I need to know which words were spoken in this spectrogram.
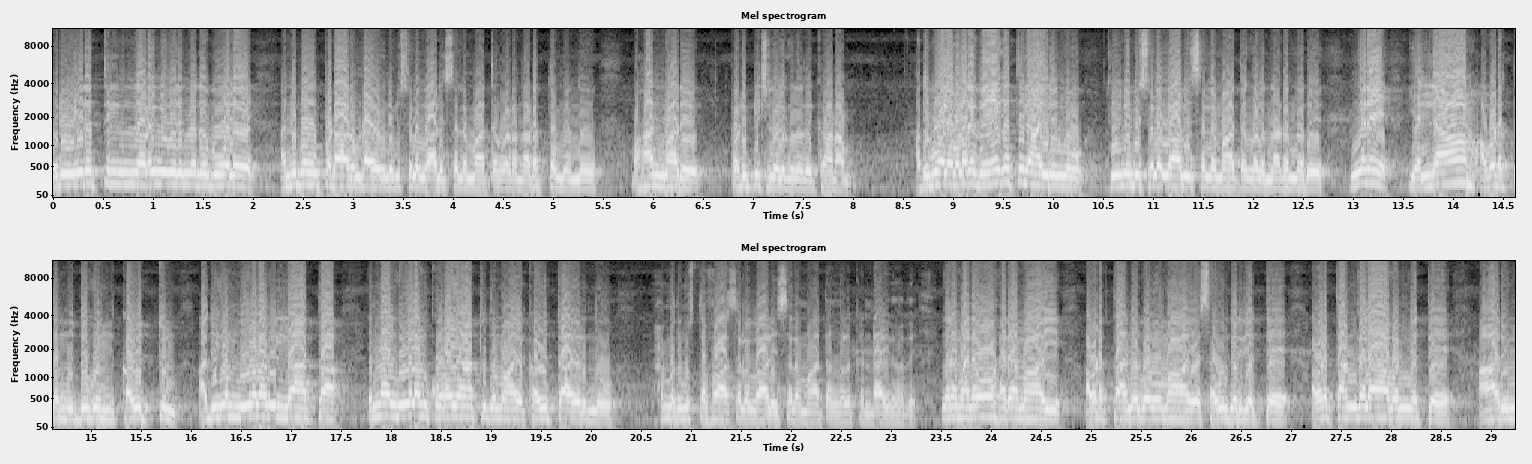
ഒരു ഉയരത്തിൽ നിന്ന് ഇറങ്ങി വരുന്നത് പോലെ അനുഭവപ്പെടാറുണ്ടായിരുന്നു നബി സല്ലല്ലാഹു അലൈഹി വസല്ലമ തങ്ങളുടെ നടത്തം എന്ന് മഹാന്മാര് പഠിപ്പിച്ചു നൽകുന്നത് കാണാം. അതുപോലെ വളരെ വേഗത്തിലായിരുന്നു തിരുനബി സല്ലല്ലാഹു അലൈഹി വസല്ലമ തങ്ങൾ നടന്നത്. ഇങ്ങനെ എല്ലാം അവിടുത്തെ മുതുകും കഴുത്തും അധികം നീളമില്ലാത്ത എന്നാൽ നീളം കുറയാത്തതുമായ കഴുത്തായിരുന്നു മുഹമ്മദ് മുസ്തഫ സല്ലല്ലാഹു അലൈഹി വസല്ലമ തങ്ങൾക്ക് ഉണ്ടായിരുന്നത്. ഇങ്ങനെ മനോഹരമായി അവിടുത്തെ അനുഭവമായ സൗന്ദര്യത്തെ അവിടുത്തെ അങ്കലാവണ്യത്തെ ആരും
